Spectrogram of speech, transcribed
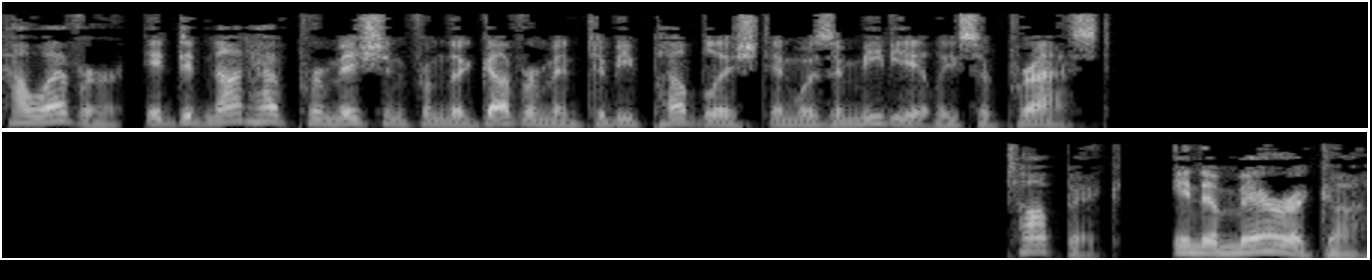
However, it did not have permission from the government to be published and was immediately suppressed. In America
